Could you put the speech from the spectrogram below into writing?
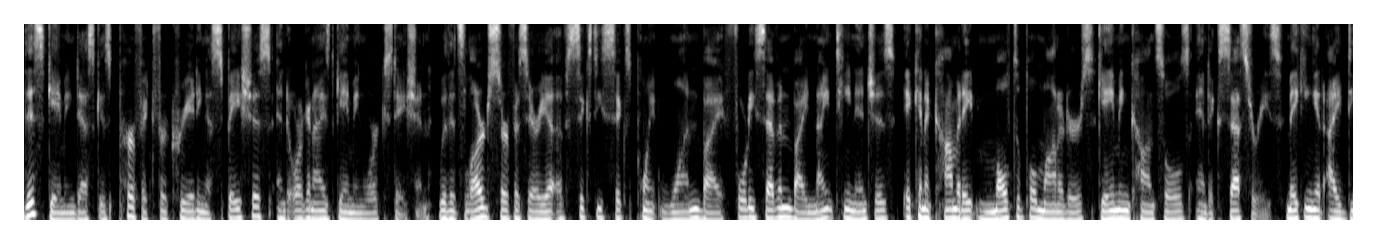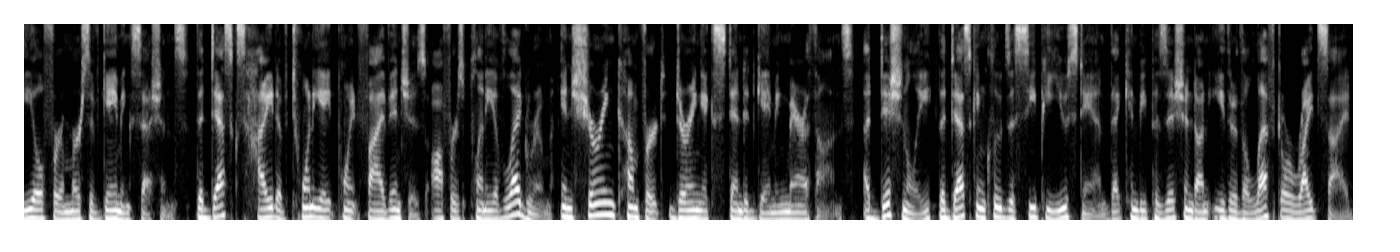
This gaming desk is perfect for creating a spacious and organized gaming workstation. With its large surface area of 66.1 by 47 by 19 inches, it can accommodate multiple monitors, gaming consoles, and accessories, making it ideal for immersive gaming gaming sessions. The desk's height of 28.5 inches offers plenty of legroom, ensuring comfort during extended gaming marathons. Additionally, the desk includes a CPU stand that can be positioned on either the left or right side,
